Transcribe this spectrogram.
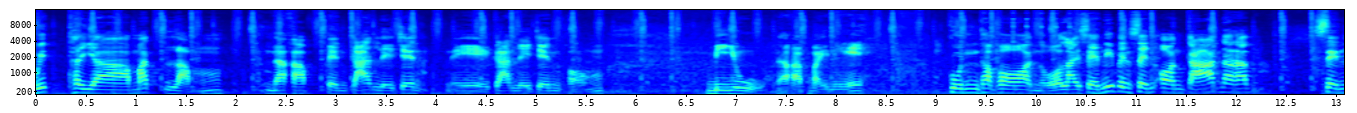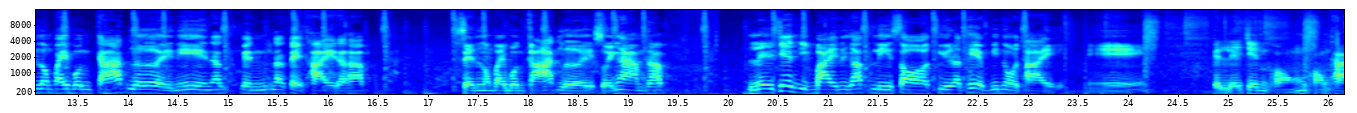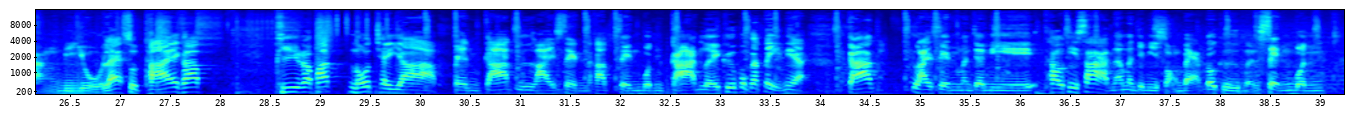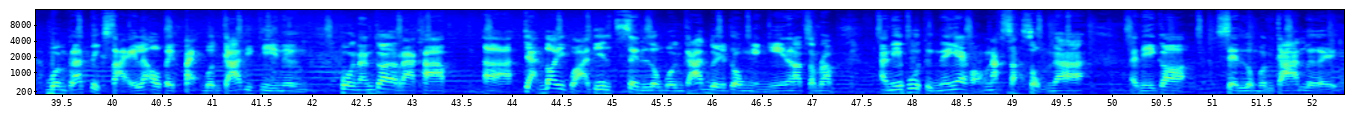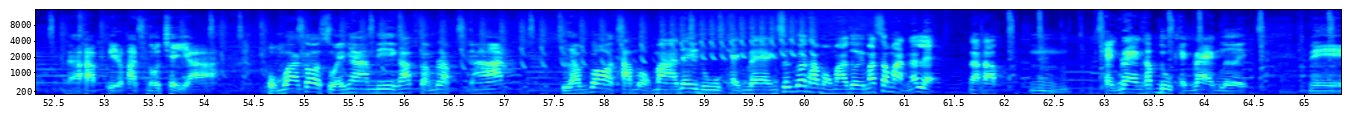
วิทยามัดหลำนะครับ เป็นการ์ดเลเจนด์นี่การ์ดเลเจนด์ของ BU นะครับใบนี้ กุลทพรโอ้ลายเซ็นนี่เป็นเซ็นออนการ์ดนะครับ เซ็นลงไปบนการ์ดเลยนี่นเป็นนักเตะไทยนะครับ เซ็นลงไปบนการ์ดเลยสวยงามครับ เลเจนด์อีกใบนึงครับรีซอร์ธีรเทพวิโนไทยนี่เป็นเลเจนด์ของของทาง BU และสุดท้ายครับพีรพัฒน์โนชยาเป็นการ์ดลายเซ็นนะครับเซ็นบนการ์ดเลยคือปกติเนี่ยการ์ดลายเซ็นมันจะมีเท่าที่ทราบนะมันจะมี 2 แบบก็คือเหมือนเซ็นบนบนพลาสติกใสแล้วเอาไปแปะบนการ์ดอีกทีหนึ่งพวกนั้นก็ราคาจะด้อยกว่าที่เซ็นลงบนการ์ดโดยตรงอย่างนี้นะครับสำหรับอันนี้พูดถึงในแง่ของนักสะสมนะฮะ อันนี้ก็เซ็นลงบนการ์ดเลยนะครับพีรพัฒน์โนชชยา ผมว่าก็สวยงามดีครับสำหรับการ์ดแล้วก็ทำออกมาได้ดูแข็งแรง ซึ่งก็ทำออกมาโดยมัสมั่นนั่นแหละนะครับอืมแข็งแรงครับดูแข็งแรงเลยนี่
